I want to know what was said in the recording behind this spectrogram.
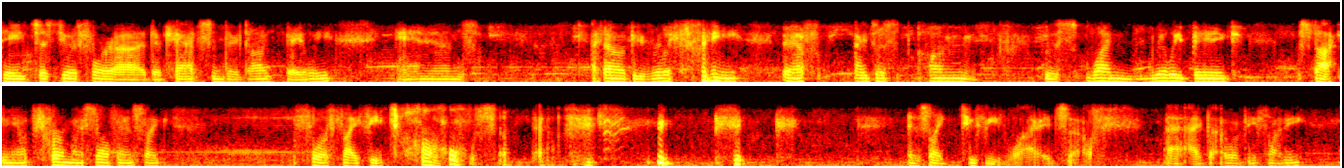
They just do it for uh, their cats and their dog Bailey. And I thought it would be really funny if I just hung this one really big stocking up for myself, and it's like four or five feet tall. so, yeah it's like two feet wide, so I, I thought it would be funny.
